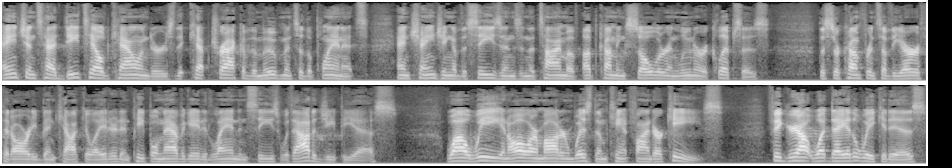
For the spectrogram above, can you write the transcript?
Ancients had detailed calendars that kept track of the movements of the planets and changing of the seasons in the time of upcoming solar and lunar eclipses. The circumference of the earth had already been calculated, and people navigated land and seas without a GPS, while we, in all our modern wisdom, can't find our keys, figure out what day of the week it is,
